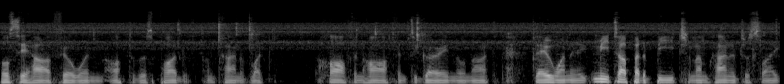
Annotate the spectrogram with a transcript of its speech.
we'll see how I feel when after this pod. I'm kind of like half and half into going or not. They want to meet up at a beach, and I'm kind of just like,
